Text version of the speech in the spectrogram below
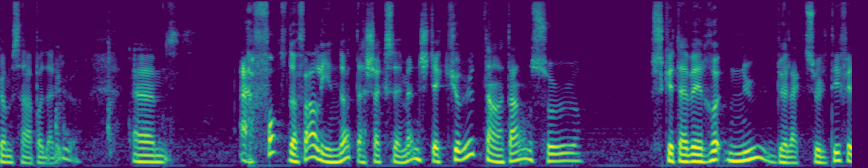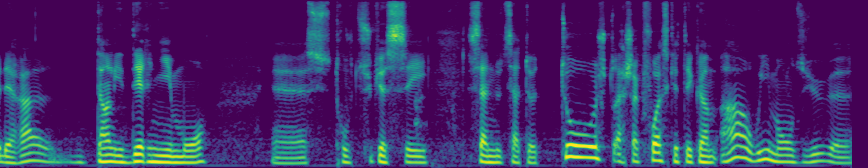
comme ça n'a pas d'allure. Euh, à force de faire les notes à chaque semaine, j'étais curieux de t'entendre sur ce que tu avais retenu de l'actualité fédérale dans les derniers mois. Euh, trouves-tu que c'est ça, nous, ça te touche? À chaque fois? Est-ce que tu es comme Ah oui, mon Dieu,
